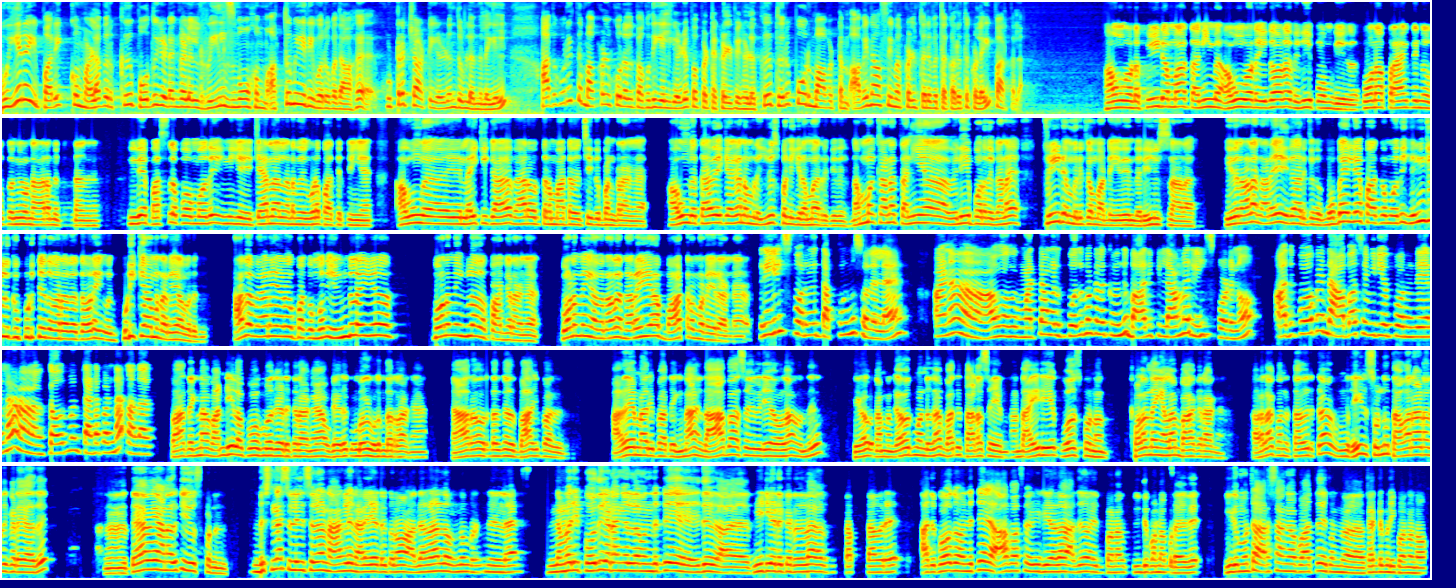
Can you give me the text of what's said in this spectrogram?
உயிரை பறிக்கும் அளவிற்கு பொது இடங்களில் ரீல்ஸ் மோகம் அத்துமீறி வருவதாக குற்றச்சாட்டு எழுந்துள்ள நிலையில் அது குறித்து மக்கள் குரல் பகுதியில் எழுப்பப்பட்ட கேள்விகளுக்கு திருப்பூர் மாவட்டம் அவினாசி மக்கள் தெரிவித்த கருத்துக்களை பார்க்கலாம். அவங்களோட ஃப்ரீடமா தனிமை அவங்களோட இதோட வெளியே போக முடியுது. போனா பிராங்க்னு ஒரு துணி ஒன்று ஆரம்பிச்சிருந்தாங்க. இதே பஸ்ல போகும்போது இன்னைக்கு கேரளாவில் நடந்தது கூட பார்த்துருப்பீங்க. அவங்க லைக்குக்காக வேற ஒருத்தரை மாட்ட வச்சு இது பண்றாங்க. அவங்க தேவைக்காக நம்மளை யூஸ் பண்ணிக்கிற மாதிரி இருக்குது. நமக்கான தனியாக வெளியே போகிறதுக்கான ஃப்ரீடம் இருக்க மாட்டேங்குது இந்த ரீல்ஸ்னால இதனால நிறைய இதாக இருக்குது. மொபைல்லே பார்க்கும்போது எங்களுக்கு பிடிச்சது வராத தவிர எங்களுக்கு பிடிக்காம நிறையா வருது. அதை வேற யாரோ பார்க்கும்போது எங்களையும் குழந்தைங்களும் அதை பார்க்குறாங்க. குழந்தைங்க அதனால நிறைய மாற்றம் அடைகிறாங்க ரீல்ஸ் போறது தப்புன்னு சொல்லல. ஆனா அவங்க மத்தவங்களுக்கு பொதுமக்களுக்கு வந்து பாதிப்பு இல்லாம ரீல்ஸ் போடணும். அது போக இந்த ஆபாச வீடியோ போடுறது எல்லாம் கவர்மெண்ட் தடை பண்ணா நல்லா இருக்கும். பாத்தீங்கன்னா வண்டியில போகும்போது எடுக்கிறாங்க. அப்படி எடுக்கும்போது விழுந்துடுறாங்க. யாரோ ஒருத்தருக்கு அது பாதிப்பாகுது. அதே மாதிரி பாத்தீங்கன்னா இந்த ஆபாச வீடியோவெல்லாம் வந்து நம்ம கவர்மெண்ட் தான் பார்த்து தடை செய்யணும். அந்த ஐடியை போஸ்ட் பண்ணணும். குழந்தைங்க எல்லாம் பாக்குறாங்க. அதெல்லாம் கொஞ்சம் தவிர்த்தா ரீல்ஸ் ஒன்றும் தவறானது கிடையாது. தேவையானதுக்கு யூஸ் பண்ணுங்க. பிஸ்னஸ் ரீல்ஸ் எல்லாம் நாங்களே நிறைய எடுக்கிறோம். அதனால ஒன்றும் பிரச்சனை இல்லை. இந்த மாதிரி பொது இடங்கள்ல வந்துட்டு இது வீடியோ எடுக்கிறதுலாம் தப்பு தவறு. அது போக வந்துட்டு ஆபாச வீடியோலாம் அதுவும் இது பண்ண இது பண்ணக்கூடாது. இது மட்டும் அரசாங்கம் பார்த்து கொஞ்சம் கட்டுப்படி பண்ணணும்.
